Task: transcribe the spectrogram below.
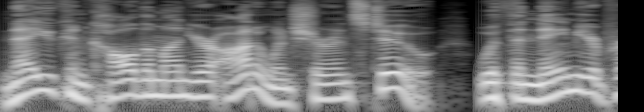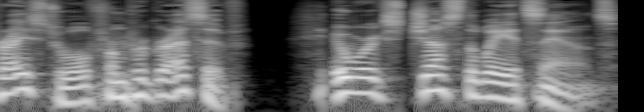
Now you can call them on your auto insurance too with the Name Your Price tool from Progressive. It works just the way it sounds.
